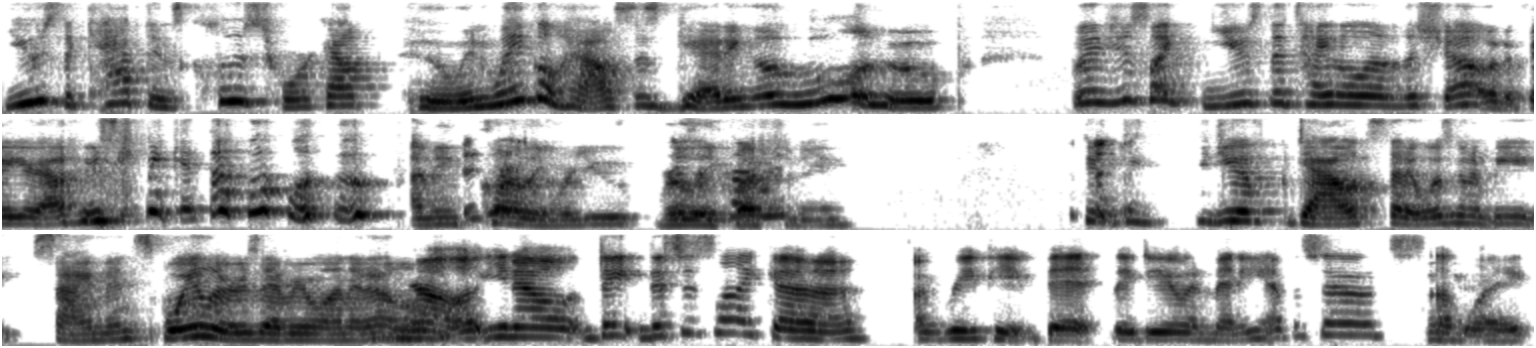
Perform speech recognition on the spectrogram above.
use the captain's clues to work out who in Wiggle House is getting a hula hoop. But you just like use the title of the show to figure out who's gonna get the hula hoop. I mean, Is it- Carly, were you really questioning? Did, did, did you have doubts that it was gonna be Simon? Spoilers, everyone. I don't No, you know, they this is like a a repeat bit they do in many episodes of Okay.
